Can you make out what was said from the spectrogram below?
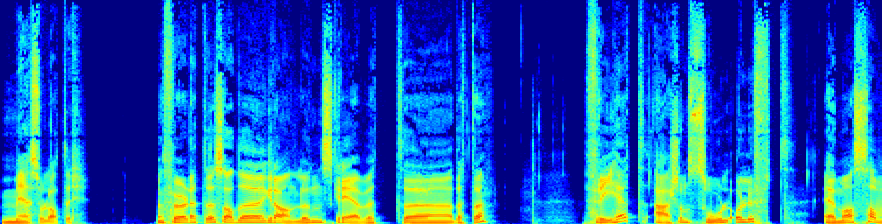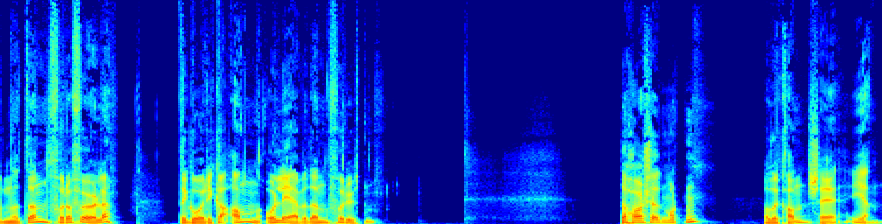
medsoldater. Men før dette så hadde Granlund skrevet uh, dette. Frihet er som sol og luft. En må ha savnet den for å føle. Det går ikke an å leve den foruten. Det har skjedd, Morten. Og det kan skje igjen.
